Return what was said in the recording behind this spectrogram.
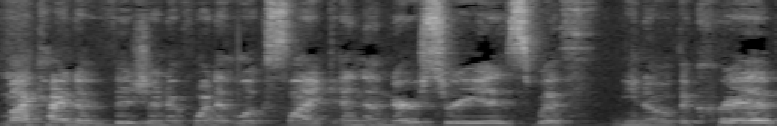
My kind of vision of what it looks like in a nursery is with, you know, the crib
